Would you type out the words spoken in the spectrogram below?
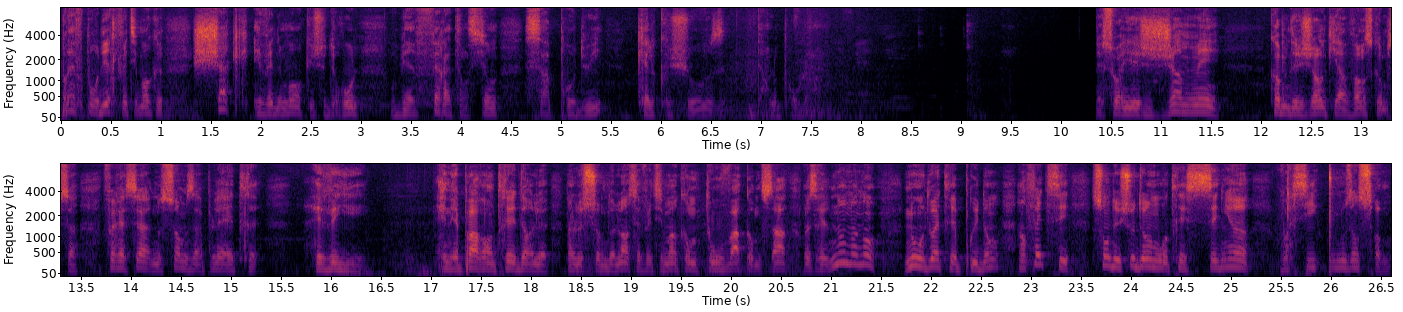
Bref, pour dire effectivement que chaque événement qui se déroule, ou bien faire attention, ça produit quelque chose dans le programme. Ne soyez jamais comme des gens qui avancent comme ça. Frères et sœurs, nous sommes appelés à être réveillés. Et n'est pas rentrer dans le, dans le somnolence, effectivement, comme tout va comme ça. Non, non, non. Nous, on doit être prudents. En fait, ce sont des choses dont montrer, Seigneur, voici où nous en sommes.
